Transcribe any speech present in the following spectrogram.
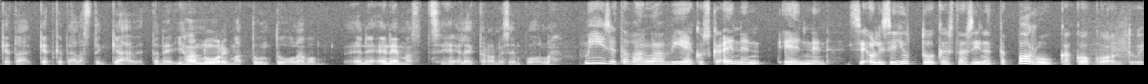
ketä, ketkä täällä sitten käy. Että ne ihan nuorimmat tuntuu olevan en, enemmän siihen elektronisen puolelle. Mihin se tavallaan vie, koska ennen, ennen se oli se juttu oikeastaan siinä, että porukka kokoontui.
